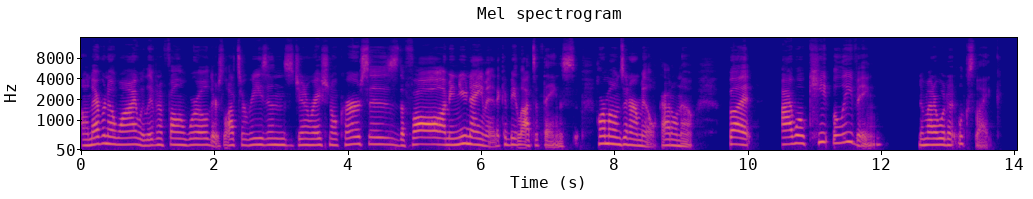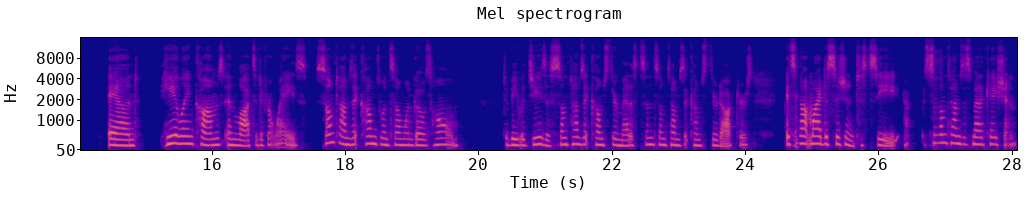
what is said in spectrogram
I'll never know why. We live in a fallen world. There's lots of reasons generational curses, the fall. I mean, you name it. It could be lots of things. Hormones in our milk. I don't know. But I will keep believing no matter what it looks like. And healing comes in lots of different ways. Sometimes it comes when someone goes home to be with Jesus. Sometimes it comes through medicine. Sometimes it comes through doctors. It's not my decision to see. Sometimes it's medication.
